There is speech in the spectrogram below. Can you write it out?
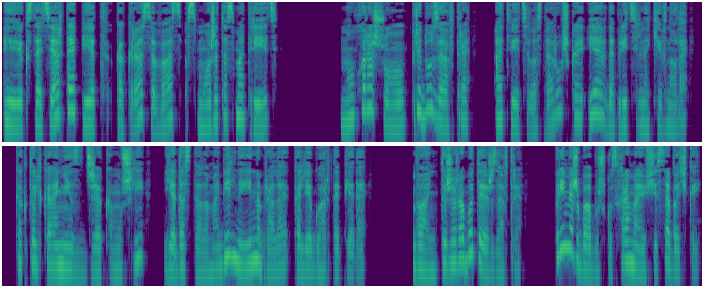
И, кстати, ортопед как раз вас сможет осмотреть. Ну, хорошо, приду завтра, ответила старушка и одобрительно кивнула. Как только они с Джеком ушли, я достала мобильный и набрала коллегу-ортопеда. «Вань, ты же работаешь завтра? Примешь бабушку с хромающей собачкой?»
